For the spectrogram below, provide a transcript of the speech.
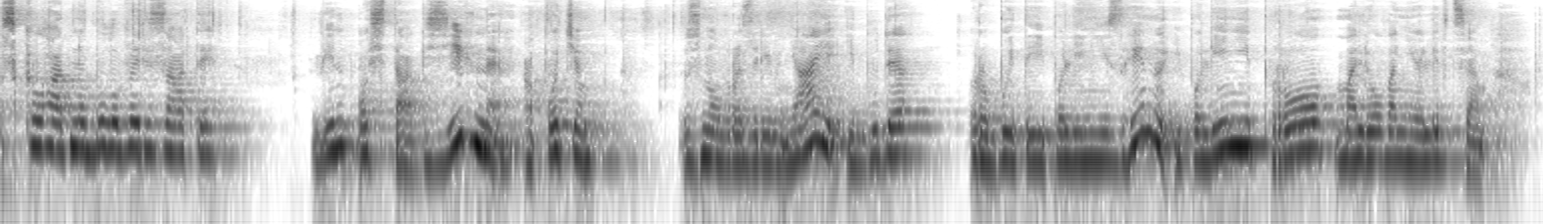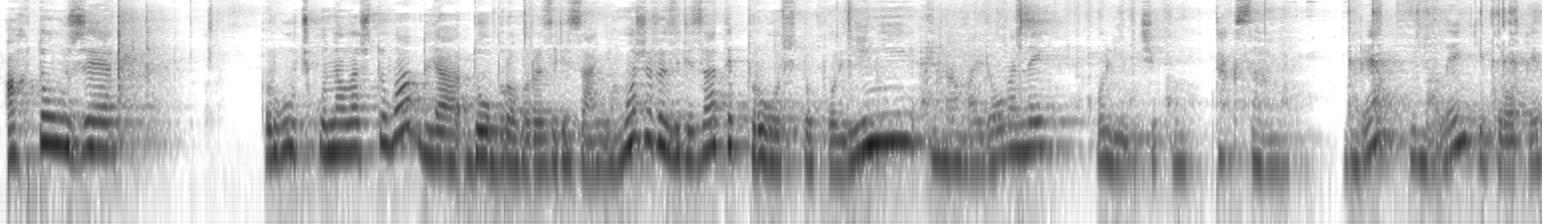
складно було вирізати, він ось так зігне, а потім знов розрівняє і буде робити і по лінії згину, і по лінії промальовані олівцем. А хто вже ручку налаштував для доброго розрізання, може розрізати просто по лінії, намальований олівчиком. Так само беремо маленькі кроки.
